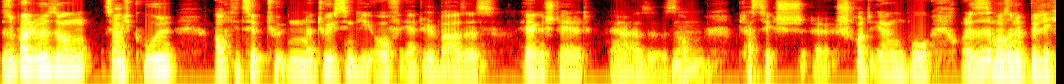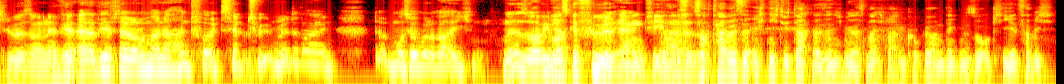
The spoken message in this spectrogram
super Lösung, ziemlich cool. Auch die Zip-Tüten, natürlich sind die auf Erdölbasis hergestellt. Ja, also es ist auch Mhm. Plastikschrott irgendwo. Und es ist immer so eine Billiglösung. Ne? Wir, äh, wirft da doch noch mal eine Handvoll Zip-Tüten mit rein. Das muss ja wohl reichen. Ne? So habe ich Ja. mal das Gefühl irgendwie. Ne? Das ist auch teilweise echt nicht durchdacht. Also wenn ich mir das manchmal angucke und denke mir so, okay, jetzt habe ich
